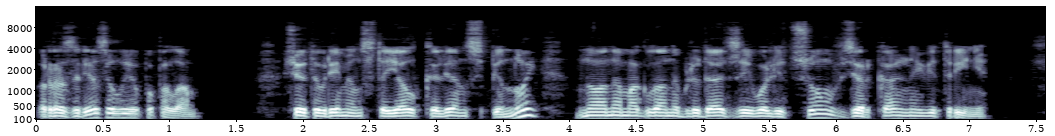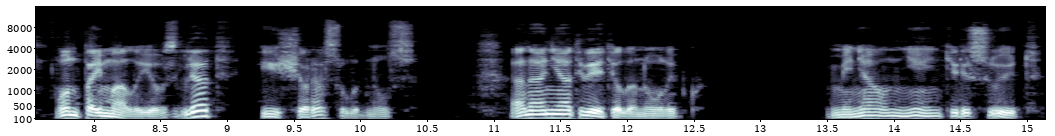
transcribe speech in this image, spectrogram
разрезал ее пополам. Все это время он стоял колен спиной, но она могла наблюдать за его лицом в зеркальной витрине. Он поймал ее взгляд и еще раз улыбнулся. Она не ответила на улыбку. «Меня он не интересует,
